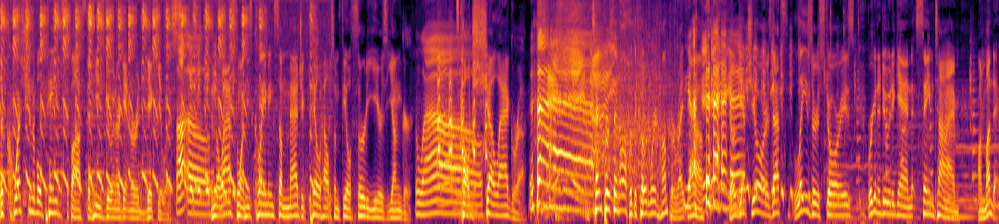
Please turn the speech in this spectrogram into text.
The questionable paid spots that he's doing are getting ridiculous. Uh oh. In the last one, he's claiming some magic pill helps him feel 30 years younger. Wow. It's called Shellagra. 10% off with the code word humper right now. Go get yours. That's Laser Stories. We're going to do it again, same time on Monday.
